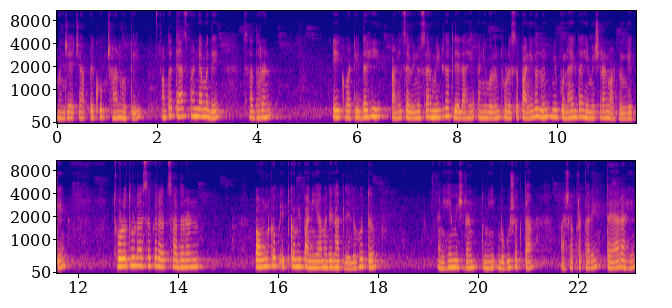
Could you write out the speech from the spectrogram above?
म्हणजे याचे आप्पे खूप छान होतील. आता त्याच भांड्यामध्ये साधारण एक वाटी दही आणि चवीनुसार मीठ घातलेलं आहे आणि वरून थोडंसं पाणी घालून मी पुन्हा एकदा हे मिश्रण वाटून घेते. थोडं थोडं असं करत साधारण पाऊण कप इतकं मी पाणी यामध्ये घातलेलं होतं. आणि हे मिश्रण तुम्ही बघू शकता अशा प्रकारे तयार आहे.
